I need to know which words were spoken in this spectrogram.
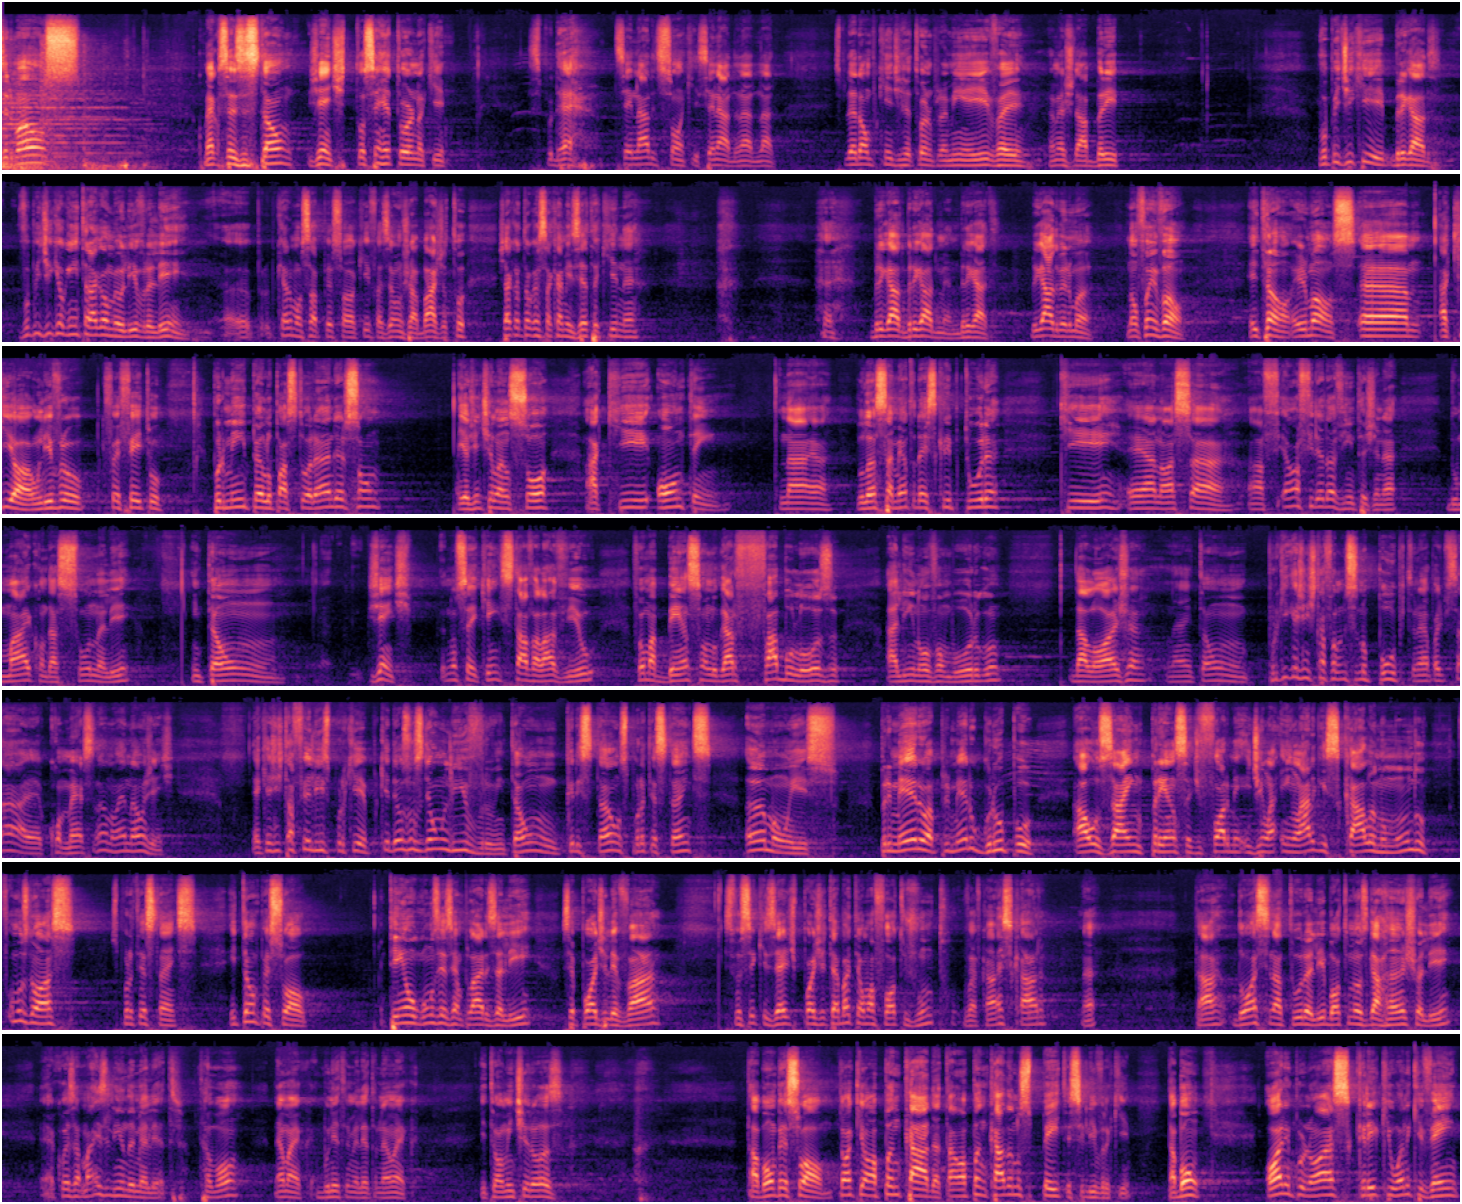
meus irmãos. Como é que vocês estão? Gente, estou sem retorno aqui. Se puder, sem nada de som aqui, sem nada, nada, nada. Se puder dar um pouquinho de retorno para mim aí, vai, vai me ajudar a abrir. Vou pedir que, obrigado. Vou pedir que alguém traga o meu livro ali. Eu quero mostrar para o pessoal aqui, fazer um jabá. Já, tô, já que eu estou com essa camiseta aqui, né? Obrigado, obrigado, mano. Obrigado. Obrigado, minha irmã. Não foi em vão. Então, irmãos, uh, aqui ó, um livro que foi feito por mim e pelo pastor Anderson, e a gente lançou aqui ontem, na, no lançamento da escritura, que é a nossa, a, é uma filha da Vintage, né? Do Maicon, da Suna ali. Então, gente, eu não sei, quem estava lá viu, foi uma benção, um lugar fabuloso ali em Novo Hamburgo, da loja, né? Então, por que, que a gente está falando isso no púlpito, né? Pode pensar, ah, é comércio. Não, não é não, gente. É que a gente está feliz, por quê? Porque Deus nos deu um livro. Então, cristãos, protestantes amam isso. Primeiro, o primeiro grupo a usar a imprensa de forma de, em larga escala no mundo fomos nós, os protestantes. Então, pessoal, tem alguns exemplares ali, você pode levar. Se você quiser, a gente pode até bater uma foto junto, vai ficar mais caro? Tá? Dou uma assinatura ali, boto meus garranchos ali. É a coisa mais linda a minha letra, tá bom? Né, Maico? É bonita a minha letra, né, Maico? E tu é um mentiroso. Tá bom, pessoal? Então aqui é uma pancada, tá? Uma pancada nos peitos esse livro aqui, tá bom? Orem por nós, creio que o ano que vem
